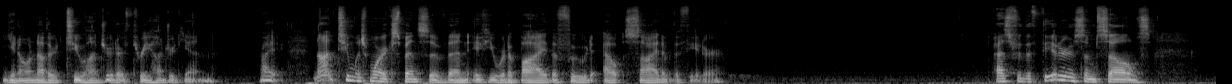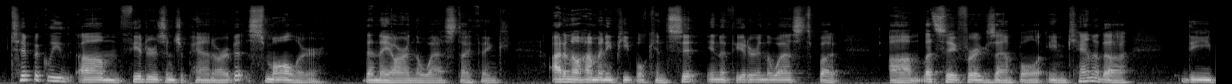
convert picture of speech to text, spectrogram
you know another 200 or 300 yen right? Not too much more expensive than if you were to buy the food outside of the theater. As for the theaters themselves typically um, theaters in japan are a bit smaller than they are in the west i think. I don't know how many people can sit in a theater in the west but um, let's say, for example, in Canada, the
